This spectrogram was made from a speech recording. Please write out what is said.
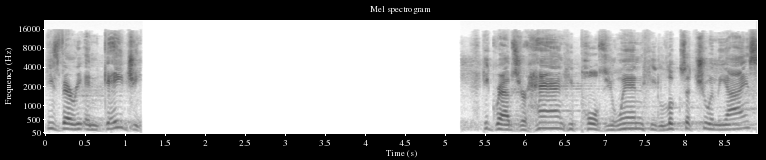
he's very engaging. He grabs your hand, he pulls you in, he looks at you in the eyes.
